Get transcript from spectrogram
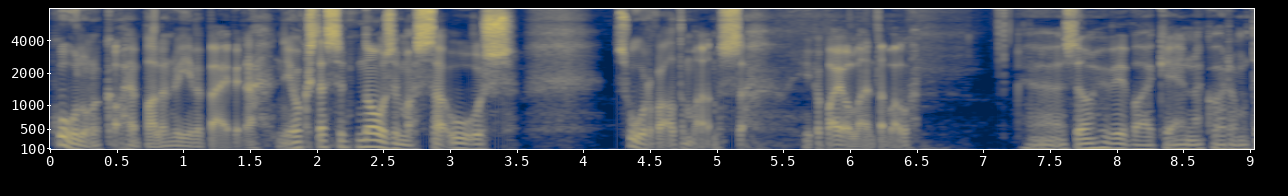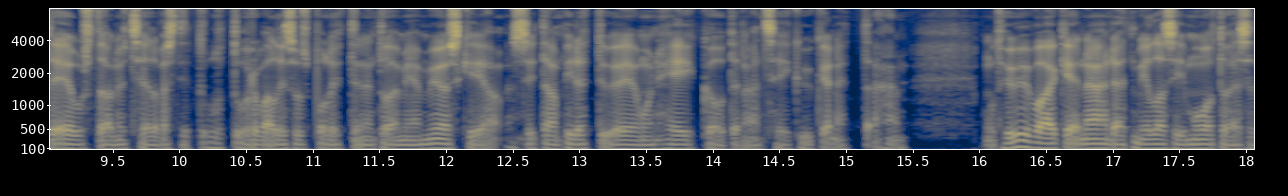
kuulunut kauhean paljon viime päivinä, niin onko tässä nyt nousemassa uusi suurvalta maailmassa – jopa jollain tavalla? Se on hyvin vaikea ennakoida, mutta EUsta on nyt selvästi tullut turvallisuuspoliittinen toimija myöskin ja sitä on pidetty EUn heikkoutena, että se ei kykene tähän. Mutta hyvin vaikea nähdä, että millaisia muotoja se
